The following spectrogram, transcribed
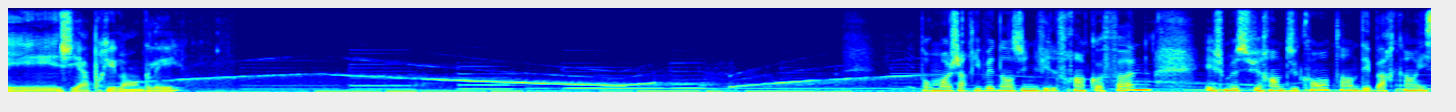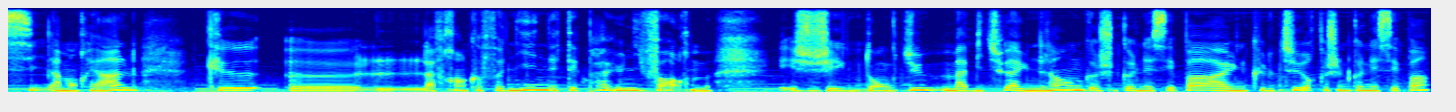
et j'ai appris l'anglais Pour moi, j'arrivais dans une ville francophone et je me suis rendu compte en débarquant ici à Montréal que euh, la francophonie n'était pas uniforme. Et j'ai donc dû m'habituer à une langue que je ne connaissais pas, à une culture que je ne connaissais pas.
